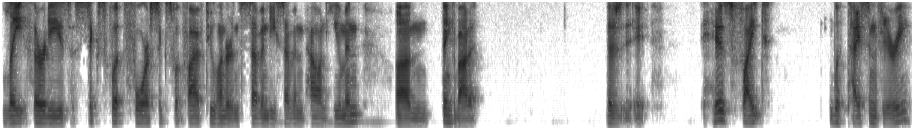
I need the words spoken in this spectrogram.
late 30s, six foot four, six foot five, 277 pound human, um, think about it. There's it, his fight with Tyson Fury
